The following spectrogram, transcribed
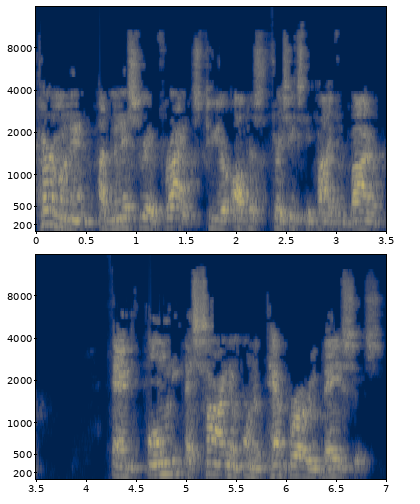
permanent administrative rights to your Office 365 environment and only assign them on a temporary basis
